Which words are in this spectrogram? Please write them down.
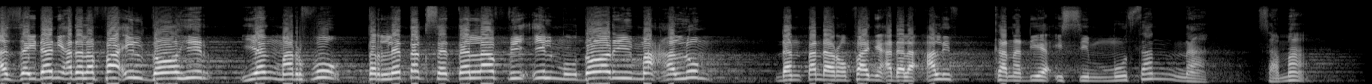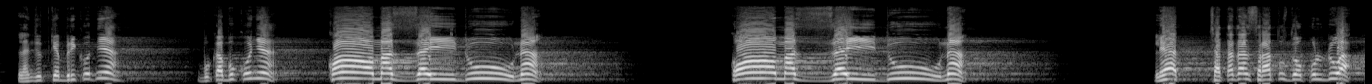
Az-Zaidani adalah fa'il dohir yang marfu terletak setelah fi'il mudori ma'lum. Dan tanda rupanya adalah alif karena dia isim musanna. Sama Lanjut ke berikutnya. Buka bukunya. Qamaz Zaiduna. Qamaz Zaiduna. Lihat catatan 122.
